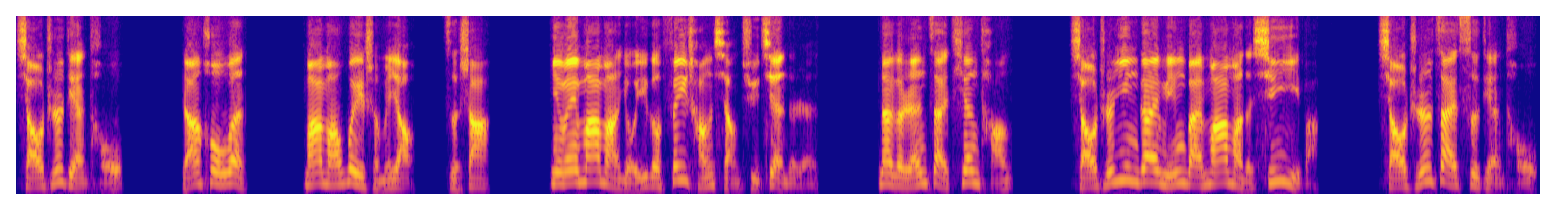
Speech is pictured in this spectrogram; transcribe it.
小直点头，然后问妈妈为什么要自杀？因为妈妈有一个非常想去见的人，那个人在天堂。小直应该明白妈妈的心意吧？小直再次点头。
